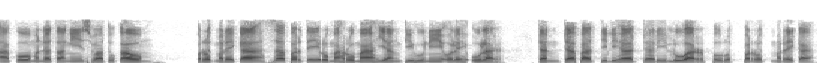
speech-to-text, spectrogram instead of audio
aku mendatangi suatu kaum. Perut mereka seperti rumah-rumah yang dihuni oleh ular dan dapat dilihat dari luar perut-perut mereka.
